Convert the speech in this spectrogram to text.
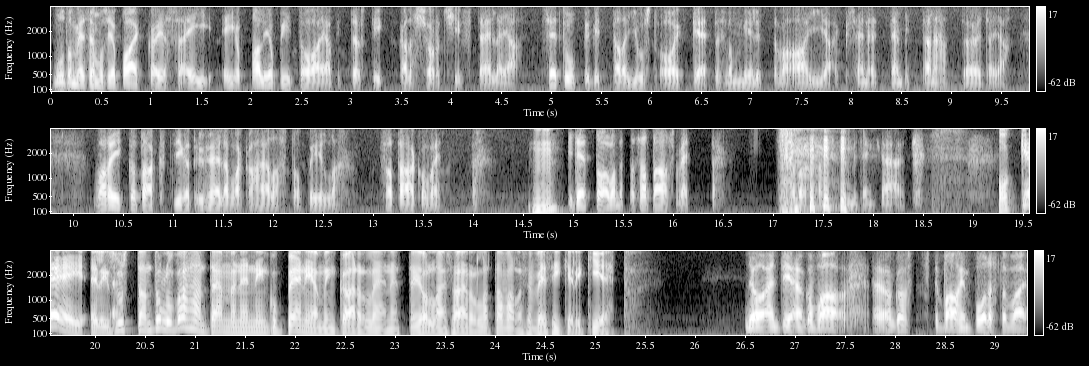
muutamia semmoisia paikkoja, jossa ei, ei ole paljon pitoa ja pitää kikkailla short shifteillä ja se tuppi pitää olla just oikein, että sillä on miellyttävä ajaa, sen eteen pitää nähdä töitä ja varikkotaktiikat yhdellä vai kahdella stopilla, sataako vettä. Mm. Itse toivon, että sataas vettä. Katsotaan miten käy. Okei, eli susta on tullut vähän tämmöinen niin kuin Benjamin Karleen, että jollain sairaalla tavalla se vesikeli kiehtoo. Joo, en tiedä, onko, va- onko sitten vauhin puolesta vai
